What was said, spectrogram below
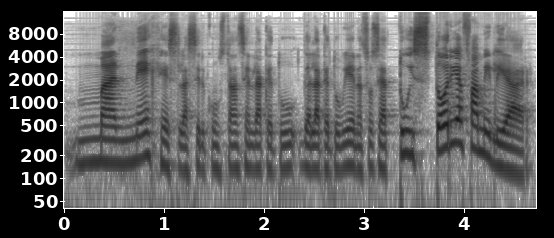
manejes la circunstancia en la que tú, de la que tú vienes. O sea, tu historia familiar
